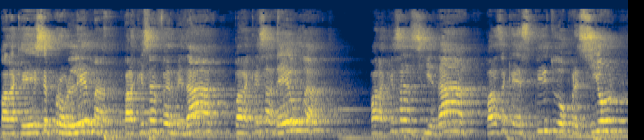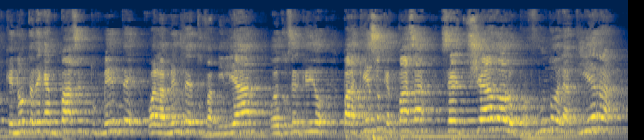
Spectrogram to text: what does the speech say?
para que ese problema, para que esa enfermedad, para que esa deuda, para que esa ansiedad, para ese espíritu de opresión que no te deja en paz en tu mente o a la mente de tu familiar o de tu ser querido, para que eso que pasa sea echado a lo profundo de la tierra.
